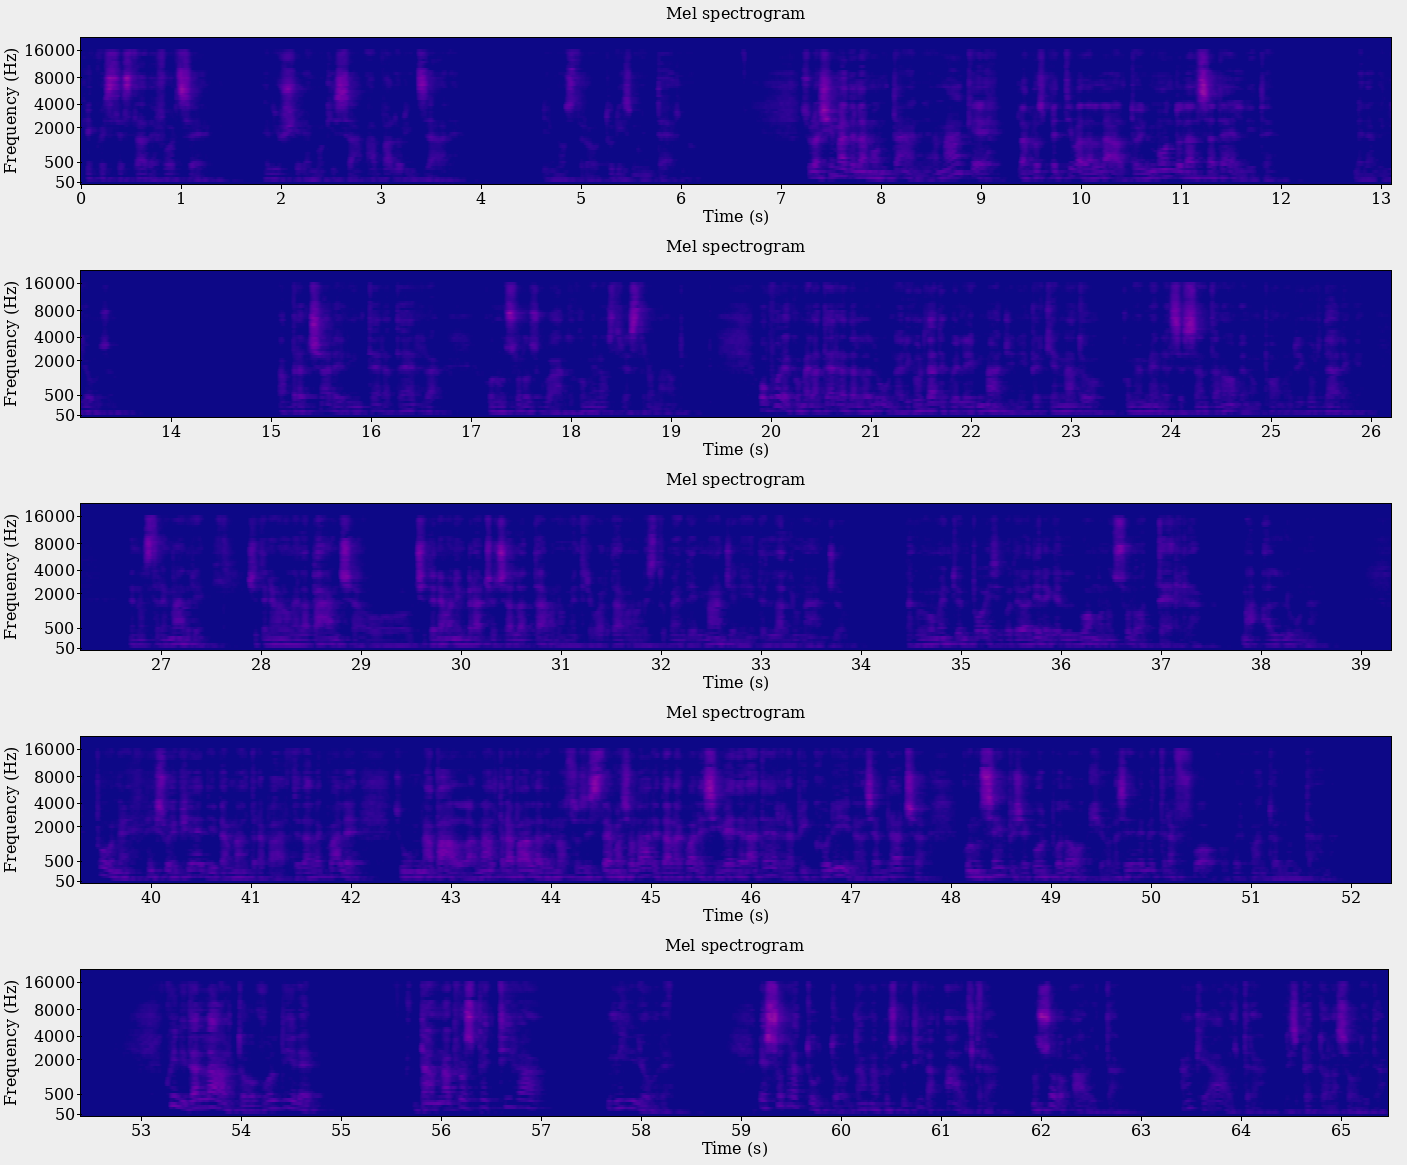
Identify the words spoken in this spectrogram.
che quest'estate forse riusciremo chissà a valorizzare il nostro turismo interno. Sulla cima della montagna, ma anche la prospettiva dall'alto, il mondo dal satellite, meraviglioso. Abbracciare l'intera Terra con un solo sguardo, come i nostri astronauti. Oppure come la Terra dalla Luna, ricordate quelle immagini? Per chi è nato come me nel 69 non può non ricordare che le nostre madri ci tenevano nella pancia o ci tenevano in braccio e ci allattavano mentre guardavano le stupende immagini dell'allunaggio. Da quel momento in poi si poteva dire che l'uomo non solo a terra, ma a luna pone i suoi piedi da un'altra parte, dalla quale su una palla, un'altra palla del nostro sistema solare, dalla quale si vede la Terra piccolina, la si abbraccia con un semplice colpo d'occhio, la si deve mettere a fuoco per quanto è lontana. Quindi dall'alto vuol dire da una prospettiva migliore e soprattutto da una prospettiva altra, non solo alta, anche altra rispetto alla solita.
